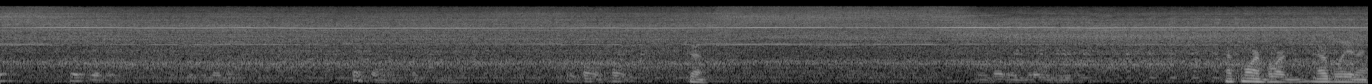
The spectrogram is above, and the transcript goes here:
tip, tip with it. It's just a little tip on it. It don't hurt. Good. It doesn't bleed either. That's more important. No bleeding.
